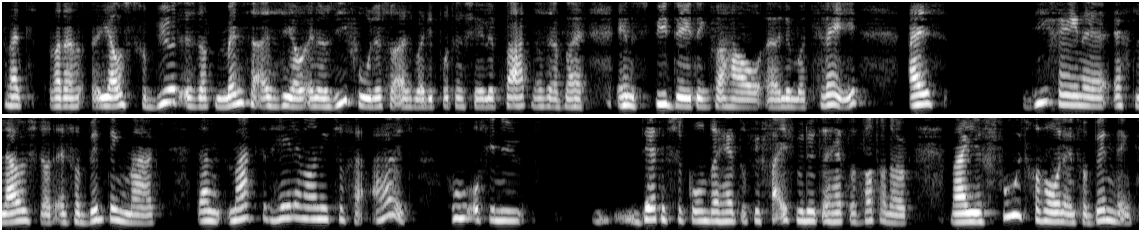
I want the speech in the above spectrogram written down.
wat, wat er juist gebeurt is dat mensen als ze jouw energie voelen, zoals bij die potentiële partner zeg maar, in het speeddating verhaal uh, nummer 2, als diegene echt luistert en verbinding maakt, dan maakt het helemaal niet zoveel uit hoe of je nu 30 seconden hebt of je 5 minuten hebt of wat dan ook. Maar je voelt gewoon een verbinding.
